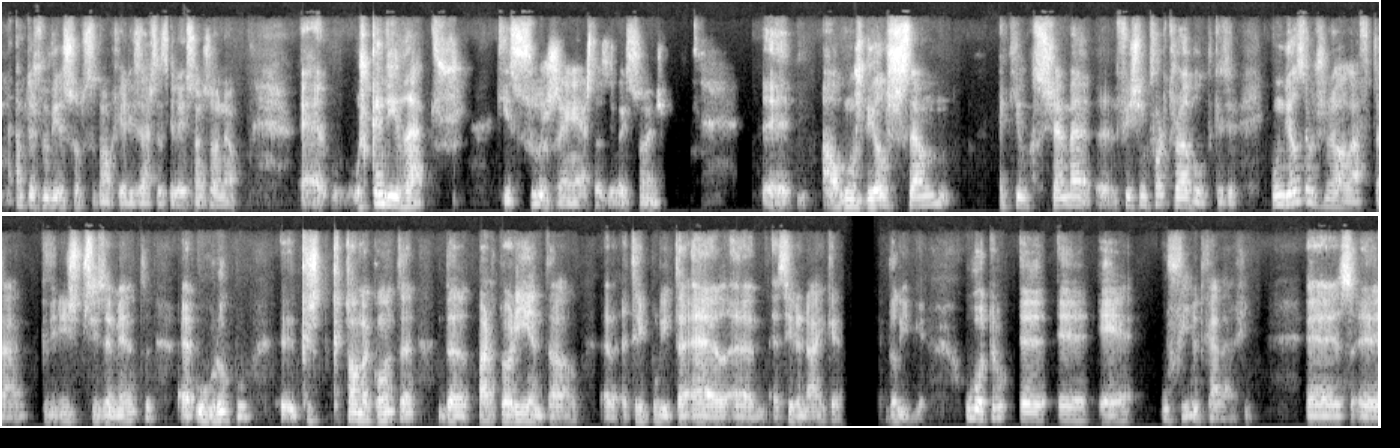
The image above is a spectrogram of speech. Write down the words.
há muitas dúvidas sobre se vão realizar estas eleições ou não. Uh, os candidatos que surgem a estas eleições, uh, alguns deles são aquilo que se chama uh, Fishing for Trouble, quer dizer, um deles é o general Haftar, que dirige precisamente o grupo que, que, toma conta da parte oriental, a, Tripolita, a, a, a Cirenaica da Líbia. O outro é o filho de Gaddafi,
